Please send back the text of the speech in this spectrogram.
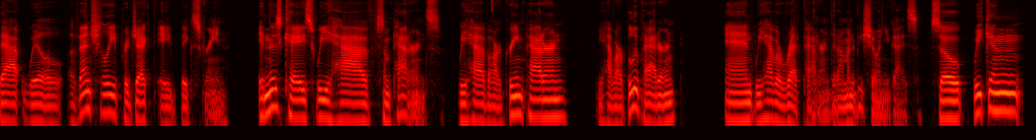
that will eventually project a big screen. In this case, we have some patterns. We have our green pattern, we have our blue pattern, and we have a red pattern that I'm going to be showing you guys. So we can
